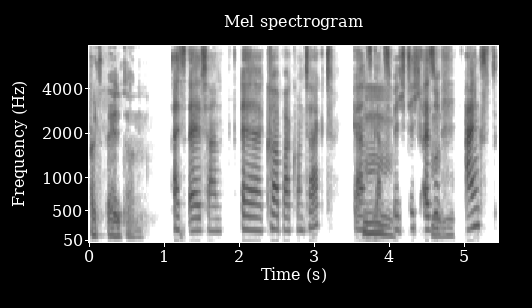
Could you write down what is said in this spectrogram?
Als Eltern. Als Eltern, äh, Körperkontakt, ganz, ganz Mhm. wichtig. Also, Mhm. Angst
